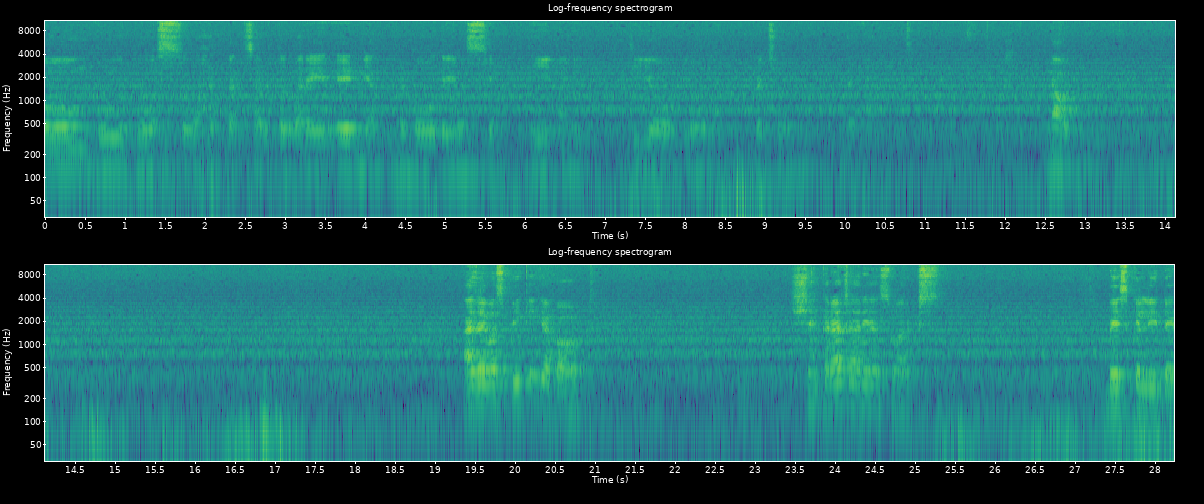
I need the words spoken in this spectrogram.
ॐ भूर्भुवस्सुवः तत्सवितुर्वरेण्यं भृगो देवस्य धीमहि धियो यो न प्रचोदयात् Now, as I was speaking about Shankaracharya's works, basically they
